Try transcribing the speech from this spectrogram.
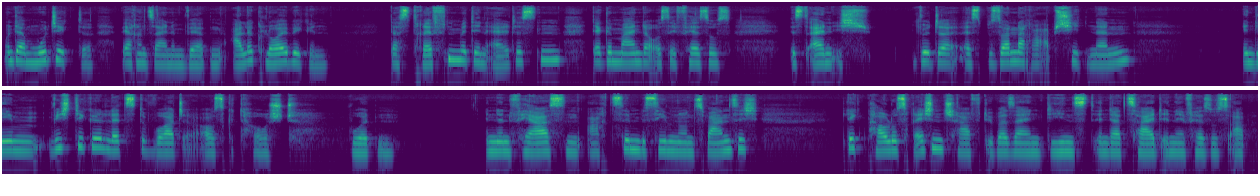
und ermutigte während seinem Wirken alle Gläubigen. Das Treffen mit den Ältesten der Gemeinde aus Ephesus ist ein, ich würde es besonderer Abschied nennen, in dem wichtige letzte Worte ausgetauscht wurden. In den Versen 18 bis 27 legt Paulus Rechenschaft über seinen Dienst in der Zeit in Ephesus ab.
